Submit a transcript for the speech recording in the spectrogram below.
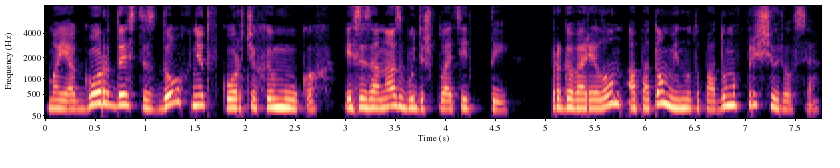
Моя гордость сдохнет в корчах и муках, если за нас будешь платить ты», — проговорил он, а потом, минуту подумав, прищурился.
